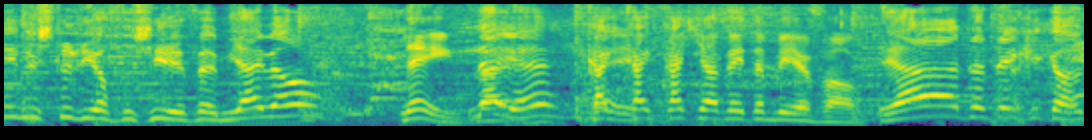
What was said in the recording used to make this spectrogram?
In de studio van CFM. Jij wel? Nee, Nee, hè? Nee. Ka- Katja weet er meer van. Ja, dat denk ik ook.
